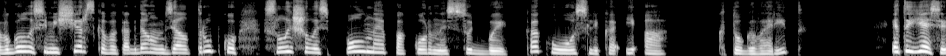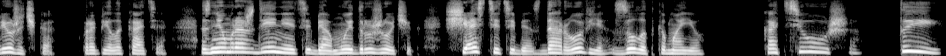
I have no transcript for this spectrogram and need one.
В голосе Мещерского, когда он взял трубку, слышалась полная покорность судьбы, как у ослика и А. «Кто говорит?» «Это я, Сережечка», — пропела Катя. «С днем рождения тебя, мой дружочек! Счастья тебе, здоровья, золотко мое!» «Катюша, ты!»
